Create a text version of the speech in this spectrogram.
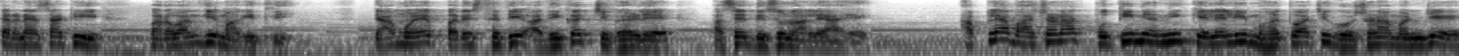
करण्यासाठी परवानगी मागितली. त्यामुळे परिस्थिती अधिकच चिघळली असे दिसून आले आहे. आपल्या भाषणात पुतीन यांनी केलेली महत्वाची घोषणा म्हणजे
